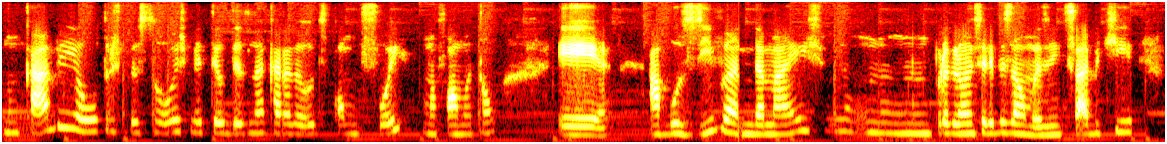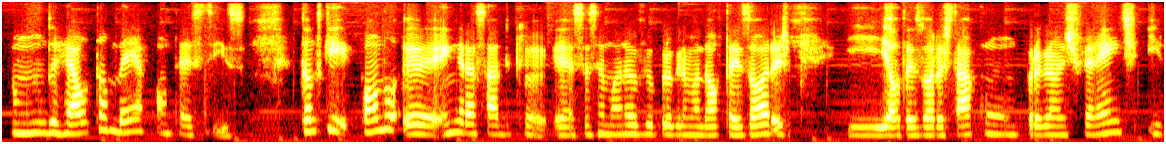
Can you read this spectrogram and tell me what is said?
Não cabe outras pessoas meter o dedo na cara da outra como foi, uma forma tão é, abusiva, ainda mais num, num, programa de televisão, mas a gente sabe que no mundo real também acontece isso. Tanto que quando é, é engraçado que essa semana eu vi o programa da Altas Horas e Altas Horas está com um programa diferente e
